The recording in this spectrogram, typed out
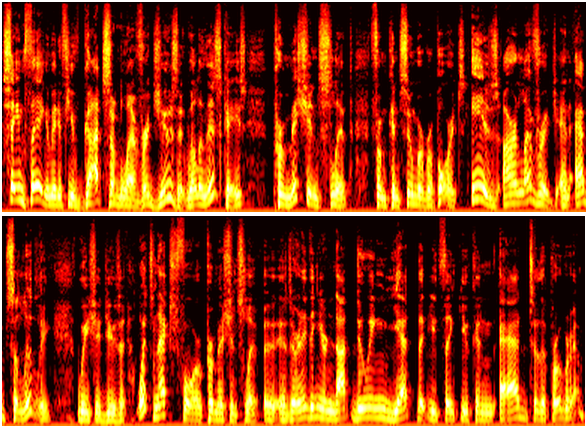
same thing. I mean, if you've got some leverage, use it. Well, in this case, permission slip from Consumer Reports is our leverage, and absolutely we should use it. What's next for permission slip? Is there anything you're not doing yet that you think you can add to the program?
